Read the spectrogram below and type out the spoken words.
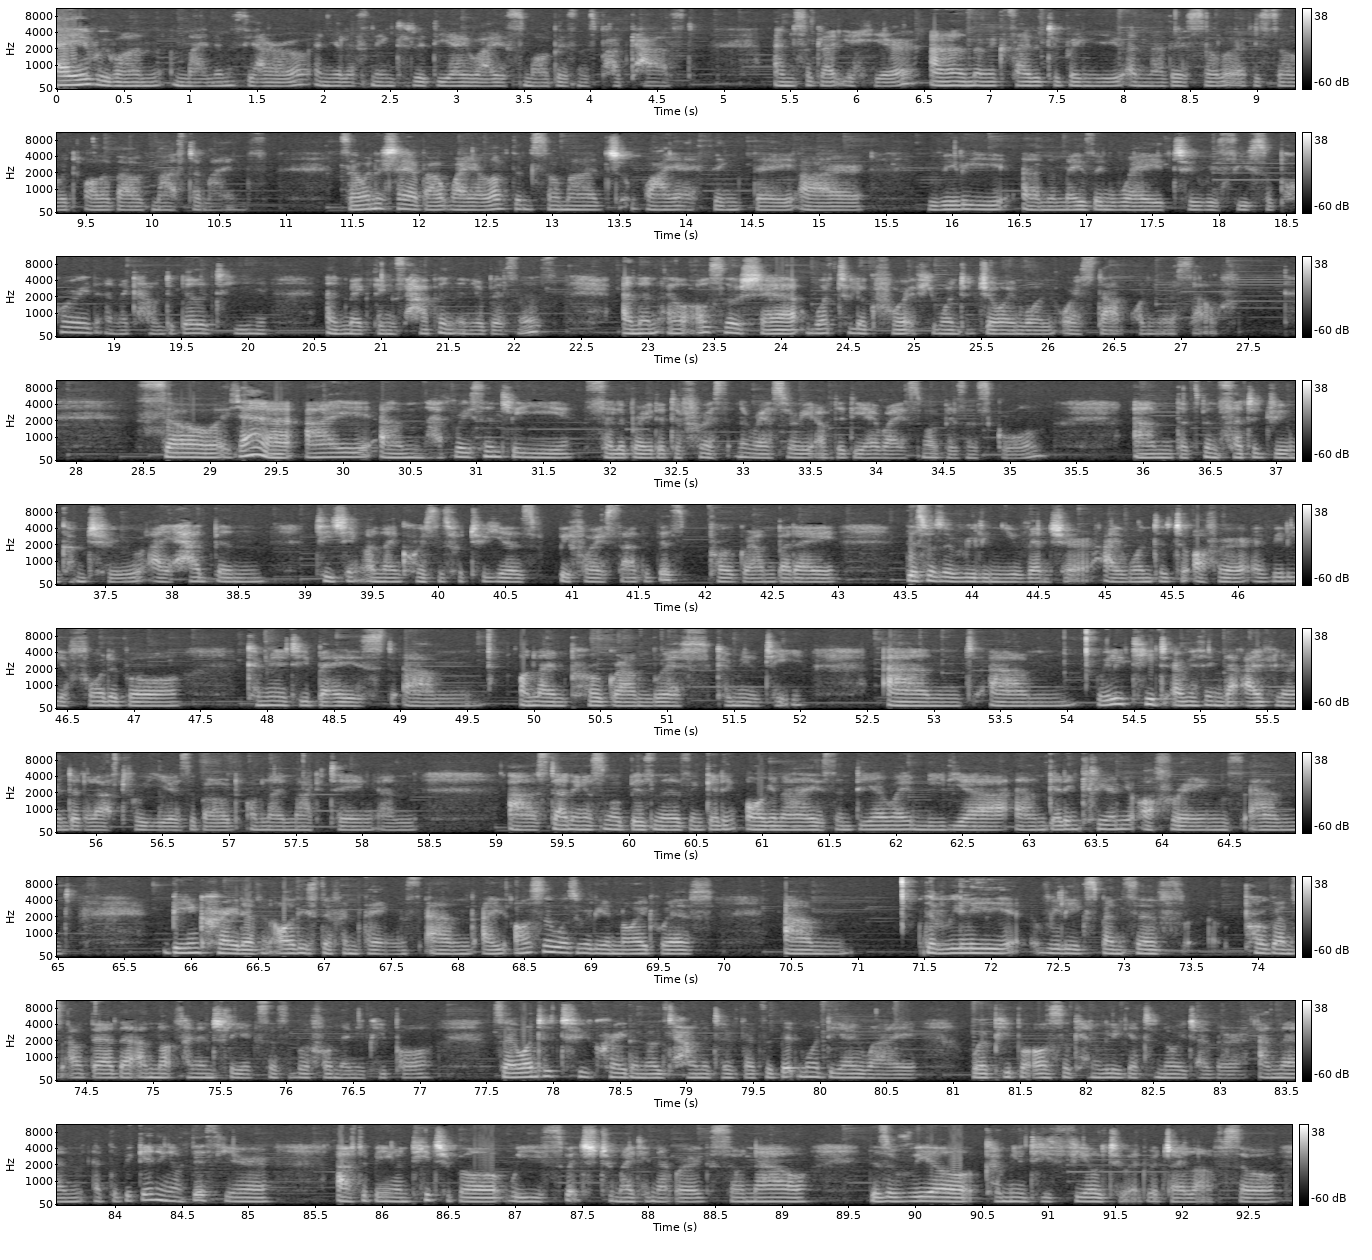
Hey everyone, my name is Yarrow, and you're listening to the DIY Small Business Podcast. I'm so glad you're here, and I'm excited to bring you another solo episode all about masterminds. So, I want to share about why I love them so much, why I think they are really an amazing way to receive support and accountability and make things happen in your business. And then I'll also share what to look for if you want to join one or start one yourself. So, yeah, I um, have recently celebrated the first anniversary of the DIY Small Business School. Um, that's been such a dream come true. I had been teaching online courses for two years before I started this program, but I this was a really new venture. I wanted to offer a really affordable, community based um, online program with community and um, really teach everything that I've learned in the last four years about online marketing and uh, starting a small business and getting organized and DIY media and getting clear on your offerings and being creative and all these different things. And I also was really annoyed with um, the really, really expensive programs out there that are not financially accessible for many people. So I wanted to create an alternative that's a bit more DIY, where people also can really get to know each other. And then at the beginning of this year, after being on Teachable, we switched to Mighty Networks. So now there's a real community feel to it, which I love. So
